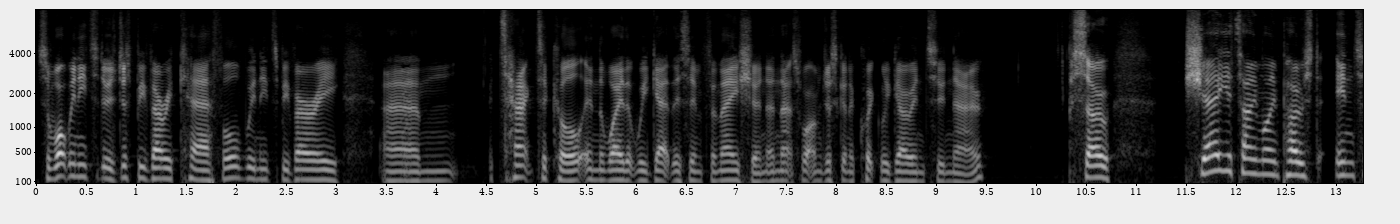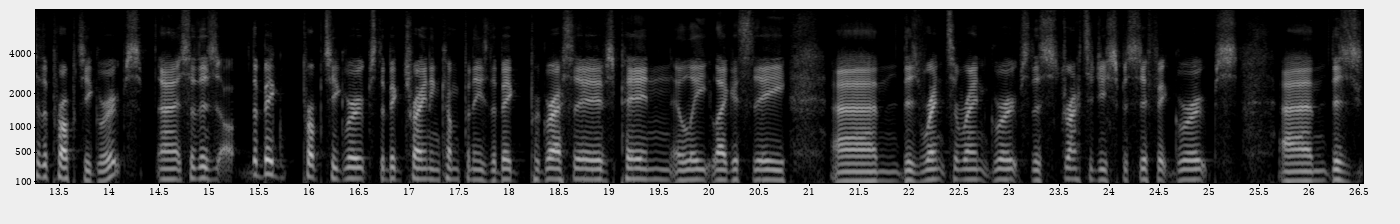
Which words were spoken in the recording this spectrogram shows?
So what we need to do is just be very careful. We need to be very um, tactical in the way that we get this information, and that's what I'm just going to quickly go into now. So share your timeline post into the property groups. Uh, so there's uh, the big property groups, the big training companies, the big progressives, PIN, Elite, Legacy. Um, there's rent to rent groups. There's strategy specific groups. Um, there's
